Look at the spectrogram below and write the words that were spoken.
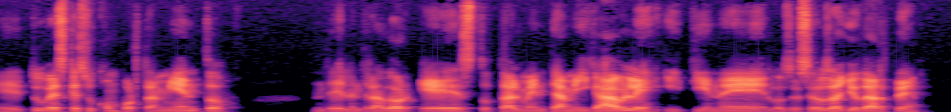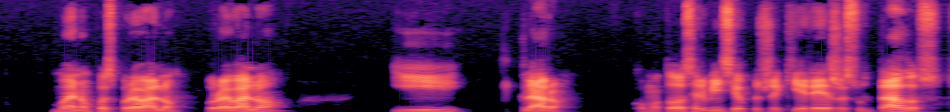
eh, tú ves que su comportamiento del entrenador es totalmente amigable y tiene los deseos de ayudarte, bueno, pues pruébalo, pruébalo y claro, como todo servicio, pues requiere resultados.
